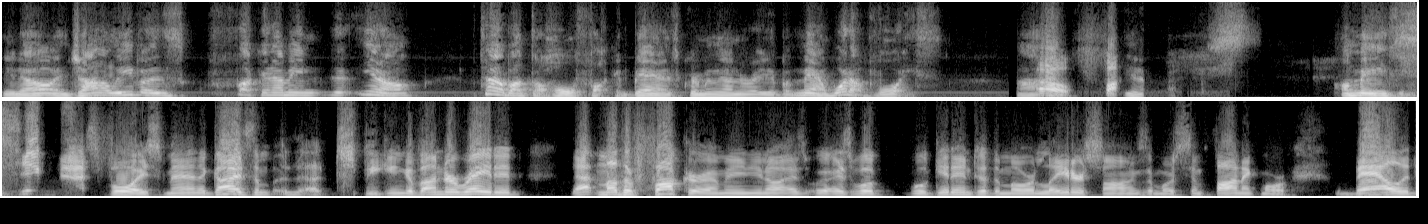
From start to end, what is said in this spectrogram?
you know. And Jon Oliva is fucking. I mean, you know, talk about the whole fucking band is criminally underrated, but man, what a voice! Uh, Oh fuck! you know, amazing. Sick ass voice, man. The guy's the. Uh, speaking of underrated, that motherfucker. I mean, you know, as as we'll we'll get into the more later songs, the more symphonic, more ballad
